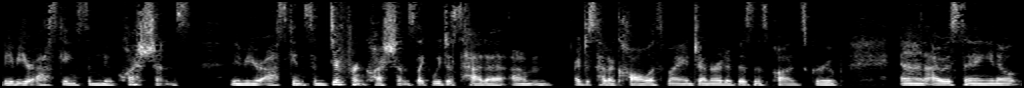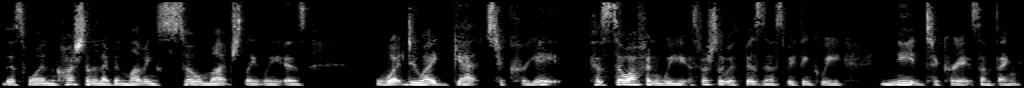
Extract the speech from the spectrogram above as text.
maybe you're asking some new questions. Maybe you're asking some different questions. Like we just had a, um, I just had a call with my generative business pods group. And I was saying, you know, this one question that I've been loving so much lately is what do I get to create? Because so often we, especially with business, we think we need to create something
